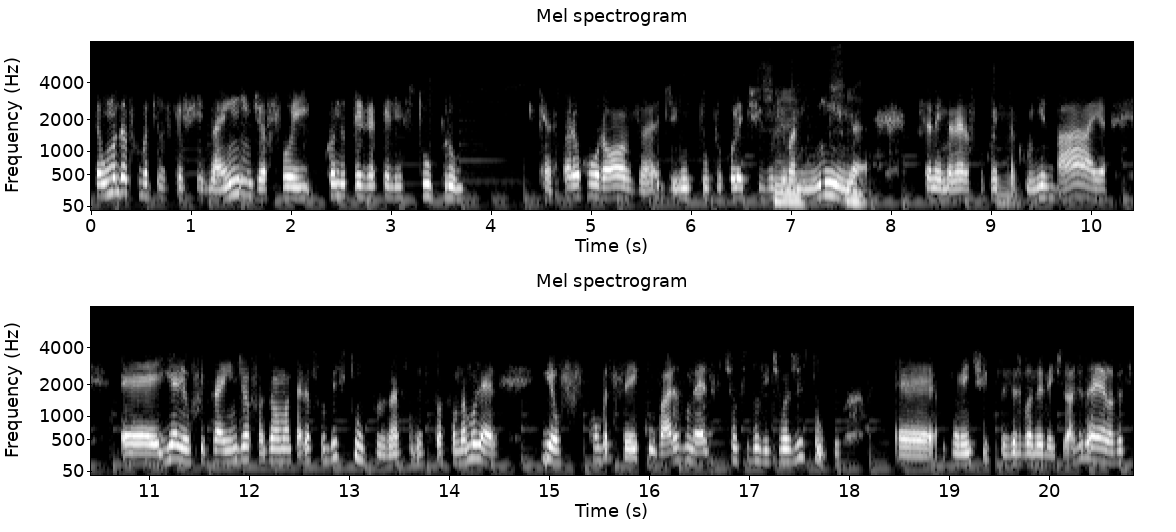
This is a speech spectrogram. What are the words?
Então, uma das coberturas que eu fiz na Índia foi quando teve aquele estupro, que é a história horrorosa de um estupro coletivo sim, de uma menina. Sim. Você lembra, né? Ela ficou conhecida como Nirbaia. É, e aí eu fui para a Índia fazer uma matéria sobre estupros, né, sobre a situação da mulher. E eu conversei com várias mulheres que tinham sido vítimas de estupro é, preservando a identidade delas, etc.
